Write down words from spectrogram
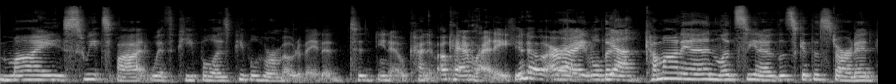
my sweet spot with people is people who are motivated to you know kind of okay I'm ready you know all right, Right. well then Yeah. come on in let's you know let's get this started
